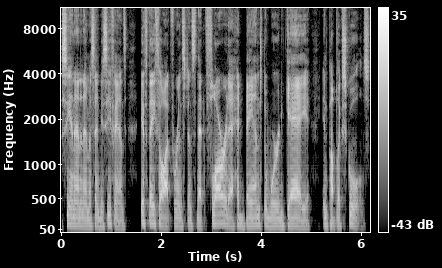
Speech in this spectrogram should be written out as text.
CNN and MSNBC fans if they thought, for instance, that Florida had banned the word gay in public schools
